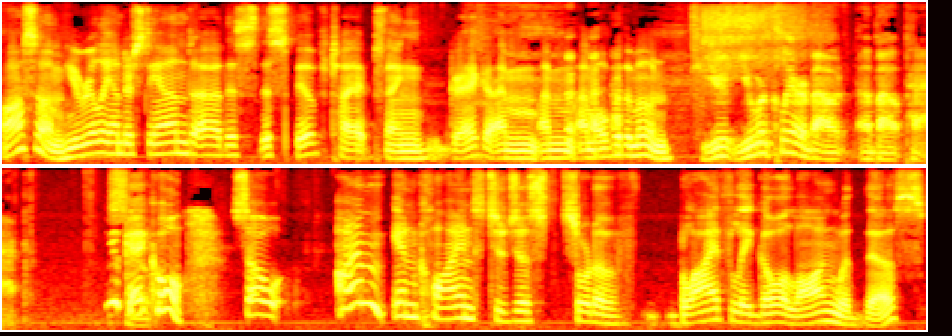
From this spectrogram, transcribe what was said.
Awesome, you really understand uh, this this spiv type thing, Greg. I'm I'm I'm over the moon. You you were clear about about Pack. Okay, So- cool. So I'm inclined to just sort of blithely go along with this.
